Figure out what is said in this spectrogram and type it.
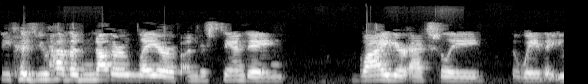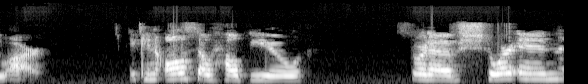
because you have another layer of understanding why you're actually the way that you are. It can also help you sort of shorten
